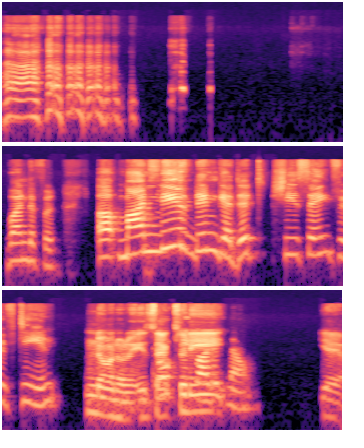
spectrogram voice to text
wonderful. Uh, Manveer didn't get it. She's saying 15. No, no, no. It's actually it now. Yeah, yeah.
